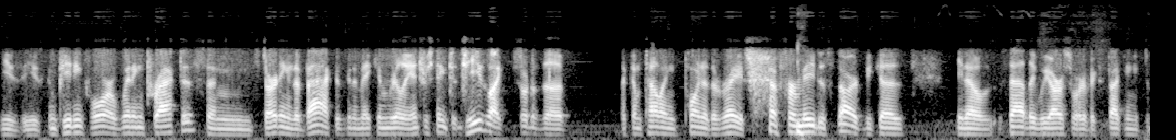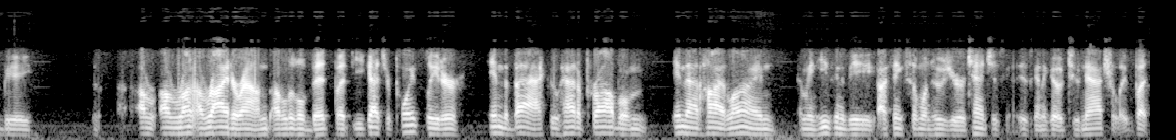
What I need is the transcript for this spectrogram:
he's he's competing for a winning practice and starting in the back is going to make him really interesting. He's like sort of the the compelling point of the race for me to start because you know sadly we are sort of expecting it to be a, a run a ride around a little bit, but you got your points leader in the back who had a problem in that high line. I mean, he's going to be, I think, someone whose your attention is, is going to go to naturally. But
